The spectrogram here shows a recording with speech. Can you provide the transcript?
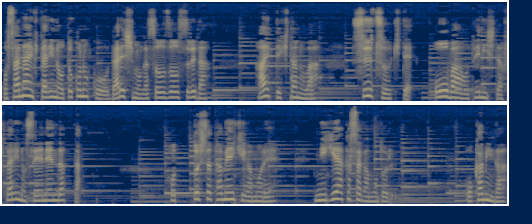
幼い二人の男の子を誰しもが想像するが、入ってきたのはスーツを着てオーバーを手にした二人の青年だった。ほっとしたため息が漏れ、賑やかさが戻る。おかみが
